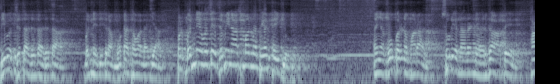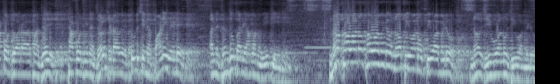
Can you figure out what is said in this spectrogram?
દિવસ જતા જતા જતા બંને દીકરા મોટા થવા લાગ્યા. પણ બંને વચ્ચે જમીન આસમાનનો ફેર થઈ ગયો. અહીંયા ગોકર્ણ મહારાજ સૂર્યનારાયણને અર્ઘા આપે, ઠાકોર દ્વારામાં જઈ ઠાકોરજીને જળ ચડાવે, તુલસીને પાણી રેડે અને ધંધુકારી આમાંનું એક ન ખાવાનો ખાવા મીડ્યો ન પીવાનું પીવા મીડ્યો ન જીવવાનું જીવવા મીડ્યો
